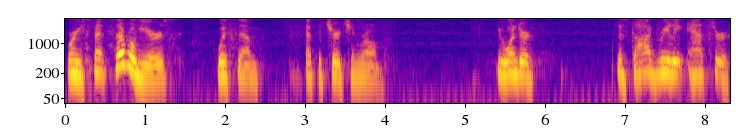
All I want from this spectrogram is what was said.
where he spent several years with them at the church in Rome. You wonder, does God really answer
